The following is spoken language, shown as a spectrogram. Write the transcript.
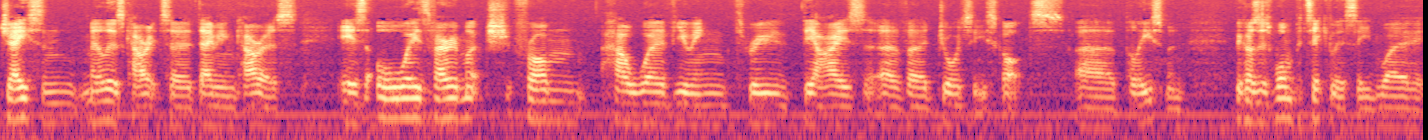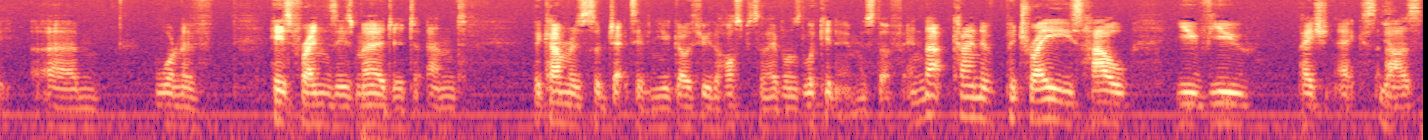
Jason Miller's character, Damien Karras, is always very much from how we're viewing through the eyes of uh, George C. Scott's uh, policeman, because there's one particular scene where um, one of his friends is murdered and the camera's subjective and you go through the hospital and everyone's looking at him and stuff and that kind of portrays how you view patient X Yeah. as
